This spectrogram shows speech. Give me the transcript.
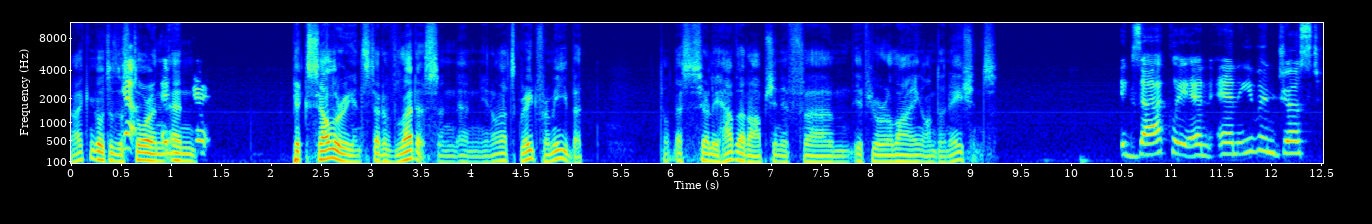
I can go to the yeah, store and, and, and pick celery instead of lettuce, and and you know that's great for me, but don't necessarily have that option if um, if you're relying on donations. Exactly, and and even just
